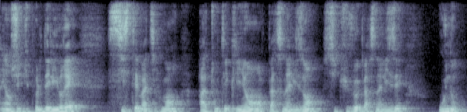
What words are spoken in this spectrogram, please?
et ensuite tu peux le délivrer systématiquement à tous tes clients en personnalisant, si tu veux personnaliser ou non.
